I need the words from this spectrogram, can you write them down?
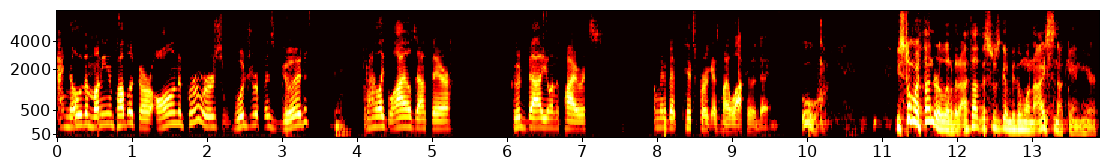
I know the money in public are all in the Brewers. Woodruff is good, but I like Lyles out there. Good value on the Pirates. I'm going to bet Pittsburgh as my lock of the day. Ooh, you stole my thunder a little bit. I thought this was going to be the one I snuck in here.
